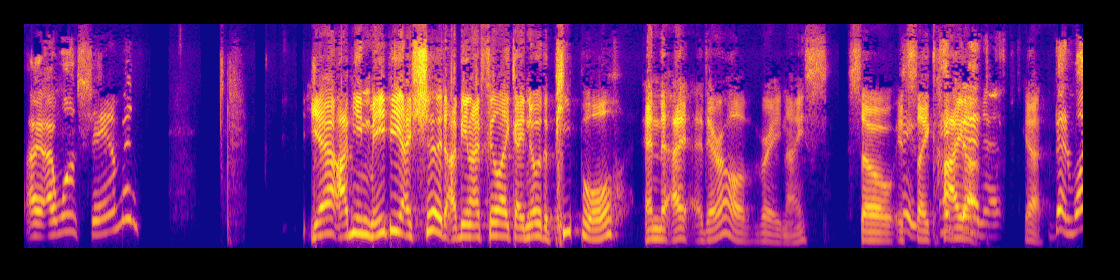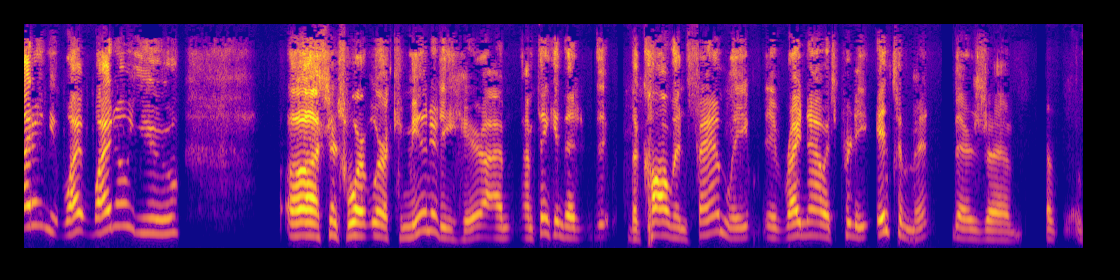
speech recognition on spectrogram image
I, I want salmon." Yeah, I mean, maybe I should. I mean, I feel like I know the people, and I, they're all very nice. So it's Hey, like hey, high Ben, up. uh, Yeah. Ben, why don't you why why don't you uh since we're we're a community here, I'm I'm thinking that the, the Callin family it, right now it's pretty intimate. There's a, a,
